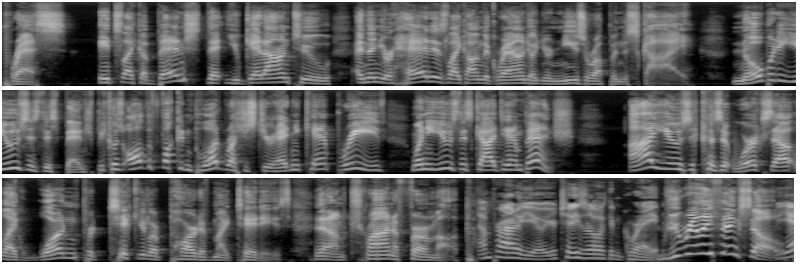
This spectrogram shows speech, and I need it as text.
press. It's like a bench that you get onto, and then your head is like on the ground and your knees are up in the sky. Nobody uses this bench because all the fucking blood rushes to your head and you can't breathe when you use this goddamn bench. I use it because it works out like one particular part of my titties that I'm trying to firm up. I'm proud of you. Your titties are looking great. You really think so? Yeah.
